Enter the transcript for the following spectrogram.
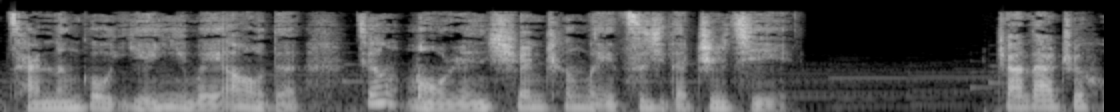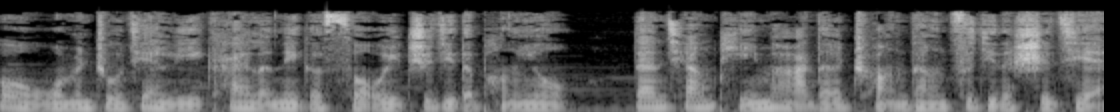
才能够引以为傲的将某人宣称为自己的知己。长大之后，我们逐渐离开了那个所谓知己的朋友，单枪匹马的闯荡自己的世界。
